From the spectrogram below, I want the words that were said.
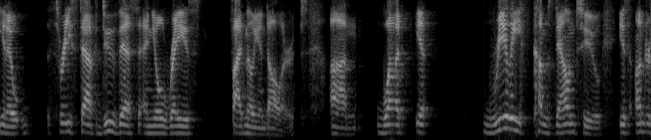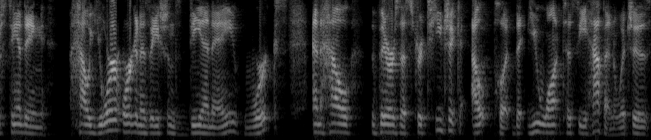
you know, three step, do this and you'll raise $5 million. Um, what it really comes down to is understanding how your organization's DNA works and how there's a strategic output that you want to see happen, which is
